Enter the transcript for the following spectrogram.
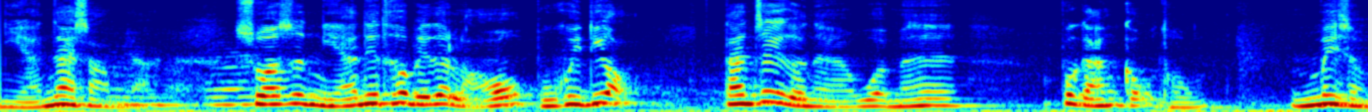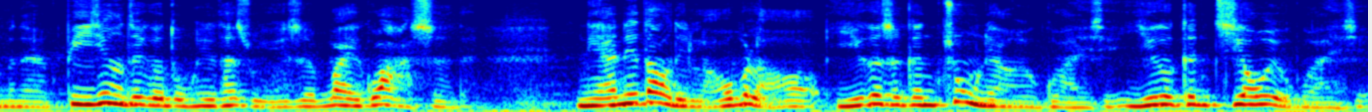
粘在上面，说是粘的特别的牢，不会掉。但这个呢，我们不敢苟同。为什么呢？毕竟这个东西它属于是外挂式的，粘的到底牢不牢？一个是跟重量有关系，一个跟胶有关系。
